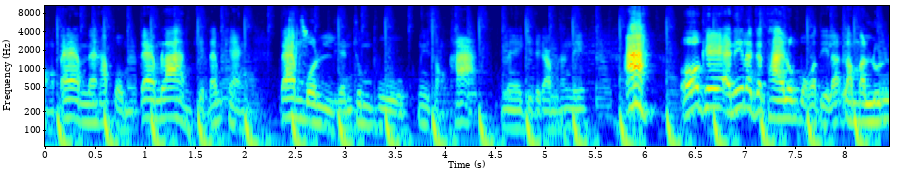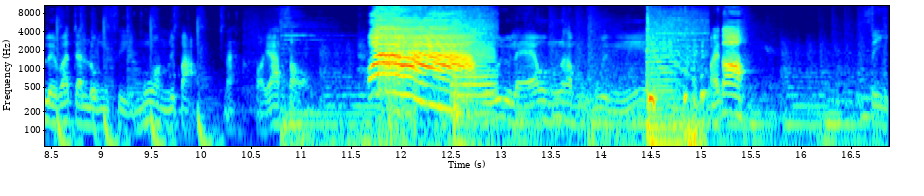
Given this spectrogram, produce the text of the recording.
2 แต้มนะครับผมแต้มล่างเก็บน้ำแข็ง แต้มบนเหรียญชมพูนี่สองค่าในกิจกรรมครั้งนี้อะโอเค อันนี้เราจะทายลงปกติแล้วเรามาลุ้นเลยว่าจะลงสีม่วงหรือเปล่านะขออนุญาตสองว้ารู้อยู่แล้วมึงทำกูอย่างนี้ไปต่อสี่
